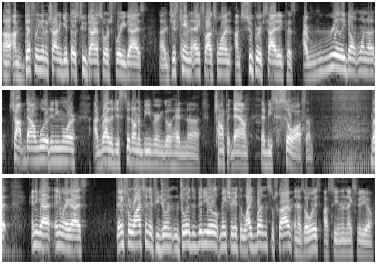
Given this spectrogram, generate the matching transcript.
Uh, I'm definitely gonna try to get those two dinosaurs for you guys. Uh, just came to Xbox One. I'm super excited because I really don't want to chop down wood anymore. I'd rather just sit on a beaver and go ahead and uh, chomp it down. That'd be so awesome. But any guy, anyway, guys, thanks for watching. If you enjoyed the video, make sure you hit the like button, subscribe, and as always, I'll see you in the next video.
